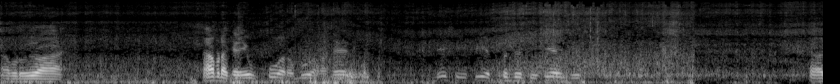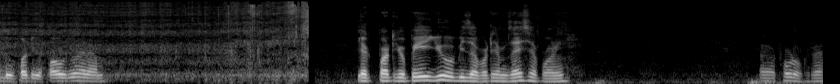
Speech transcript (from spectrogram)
આપણું જો આ આપણે કાંઈ એવું ફુવારો બુવારો છે દેશી પિયત પદ્ધતિ છે જ. આડું પાટિયું પાવું જોઈએ ને આમ. એક પાટીઓ પી ગયું બીજા પાટીયામાં જાય છે પાણી. થોડુંક રહે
